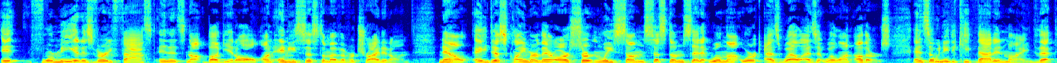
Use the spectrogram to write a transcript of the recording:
it, for me, it is very fast and it's not buggy at all on any system I've ever tried it on. Now, a disclaimer, there are certainly some systems that it will not work as well as it will on others. And so we need to keep that in mind, that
